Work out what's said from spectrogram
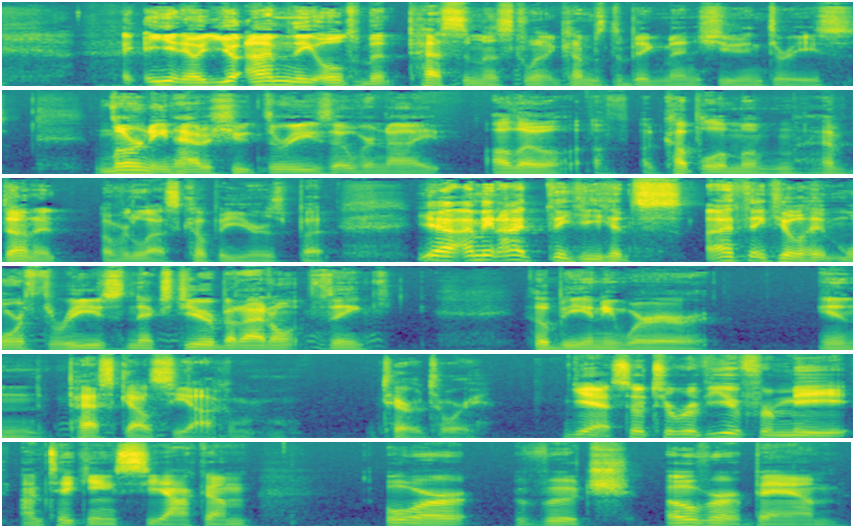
you know, I'm the ultimate pessimist when it comes to big men shooting threes. Learning how to shoot threes overnight, although a, a couple of them have done it over the last couple of years. But yeah, I mean, I think he hits. I think he'll hit more threes next year, but I don't think he'll be anywhere in Pascal Siakam territory. Yeah, so to review for me, I'm taking Siakam or Vooch over Bam,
